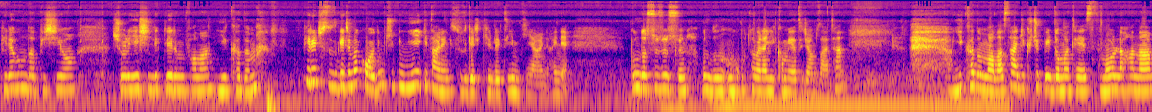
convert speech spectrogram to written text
Pilavım da pişiyor. Şöyle yeşilliklerimi falan yıkadım. Pirinç süzgecime koydum. Çünkü niye iki tane süzgeç kirleteyim ki yani hani. Bunu da süzülsün. Bunu da muhtemelen yıkamaya atacağım zaten. Yıkadım valla. Sadece küçük bir domates, mor lahana,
